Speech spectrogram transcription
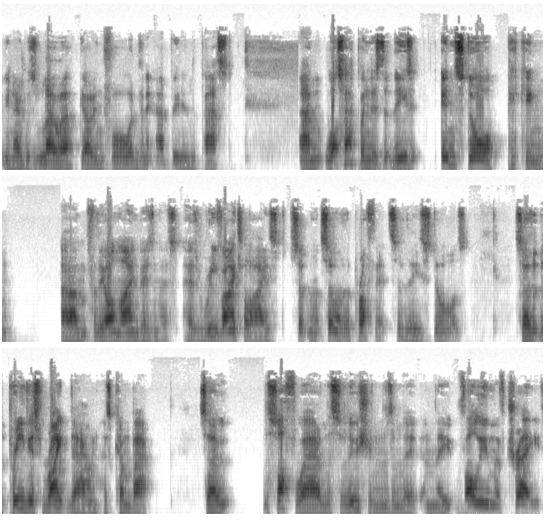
you know was lower going forward than it had been in the past. And what's happened is that these in-store picking um, for the online business has revitalized some, some of the profits of these stores so that the previous write down has come back. So the software and the solutions and the and the volume of trade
